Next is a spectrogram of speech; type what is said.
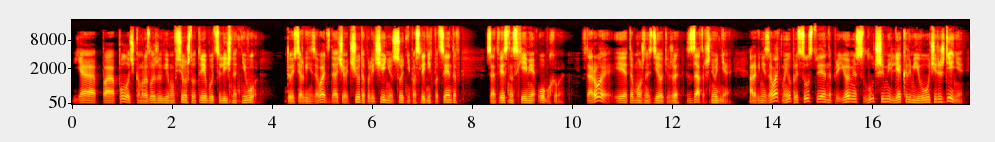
Я по полочкам разложил ему все, что требуется лично от него, то есть организовать сдачу отчета по лечению сотни последних пациентов соответственно схеме Обухова. Второе, и это можно сделать уже с завтрашнего дня, организовать мое присутствие на приеме с лучшими лекарями его учреждения –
